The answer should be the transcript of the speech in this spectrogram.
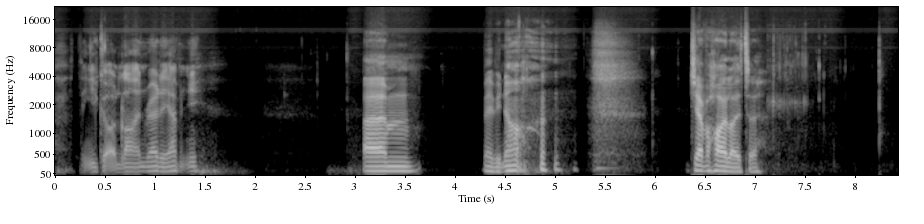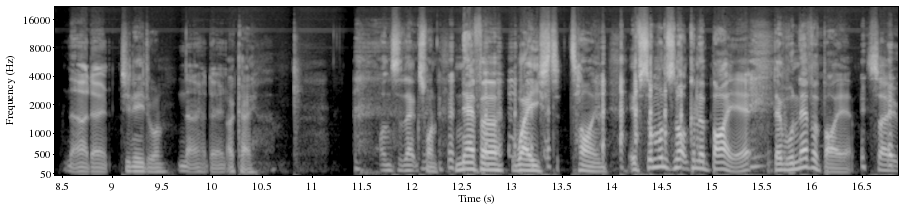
I think you've got a line ready, haven't you? Um, Maybe not. do you have a highlighter? no, I don't. Do you need one? No, I don't. Okay. On to the next one. Never waste time. If someone's not going to buy it, they will never buy it. So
